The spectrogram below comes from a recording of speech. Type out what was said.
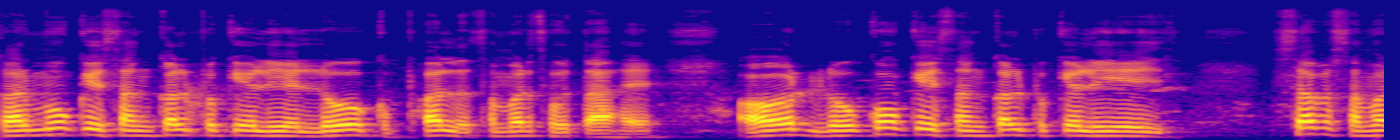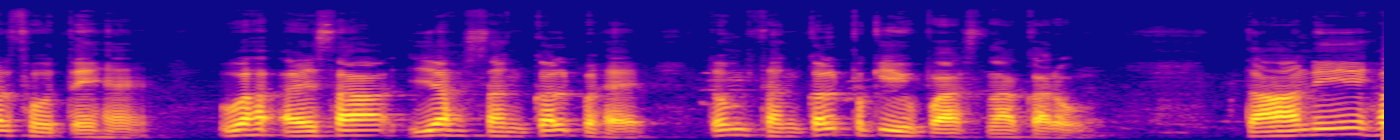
कर्मों के संकल्प के लिए लोक फल समर्थ होता है और लोकों के संकल्प के लिए सब समर्थ होते हैं। वह ऐसा यह संकल्प है, तुम संकल्प की उपासना करो। तानी ह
